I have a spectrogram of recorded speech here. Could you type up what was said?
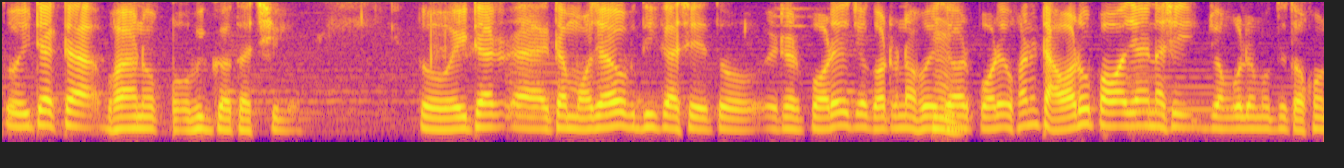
তো এইটা একটা ভয়ানক অভিজ্ঞতা ছিল। তো এইটার একটা মজাও দিক আছে। তো এটার পরে যে ঘটনা হয়ে যাওয়ার পরে ওখানে টাওয়ারও পাওয়া যায় না সেই জঙ্গলের মধ্যে তখন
